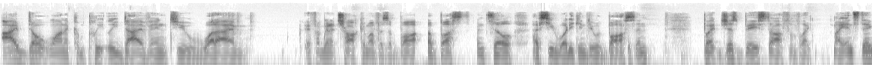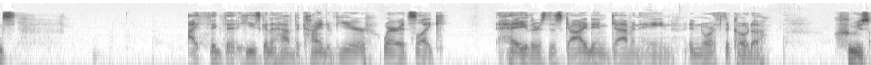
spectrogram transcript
I don't want to completely dive into what I'm if I'm going to chalk him up as a bo- a bust until I've seen what he can do with Boston. But just based off of like my instincts, I think that he's going to have the kind of year where it's like, hey, there's this guy named Gavin Hain in North Dakota who's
